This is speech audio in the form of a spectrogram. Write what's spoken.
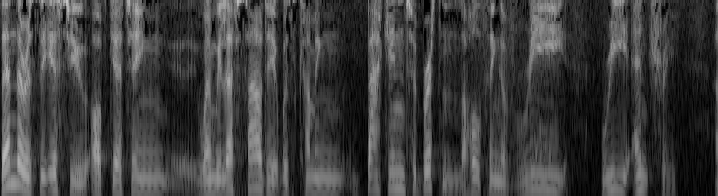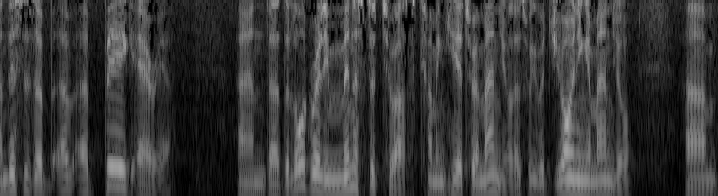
then there is the issue of getting, when we left Saudi, it was coming back into Britain, the whole thing of re, re-entry. And this is a, a, a big area. And uh, the Lord really ministered to us coming here to Emmanuel as we were joining Emmanuel. Um,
